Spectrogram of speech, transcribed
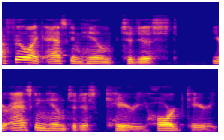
I feel like asking him to just you're asking him to just carry, hard carry.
